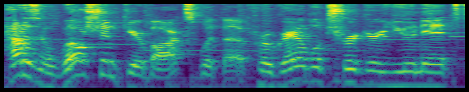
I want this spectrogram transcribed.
How does a Welshun gearbox with a programmable trigger unit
